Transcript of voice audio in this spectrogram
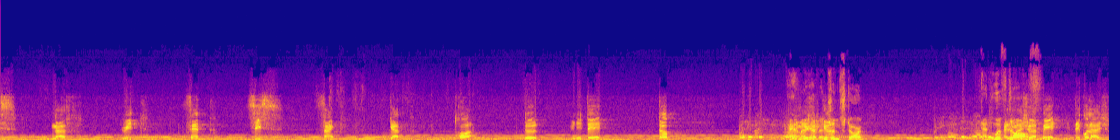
10, 9, 8, 7, 6, 5, 4, 3, 2, unité, top. And we have engine start. And liftoff. Décollage.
